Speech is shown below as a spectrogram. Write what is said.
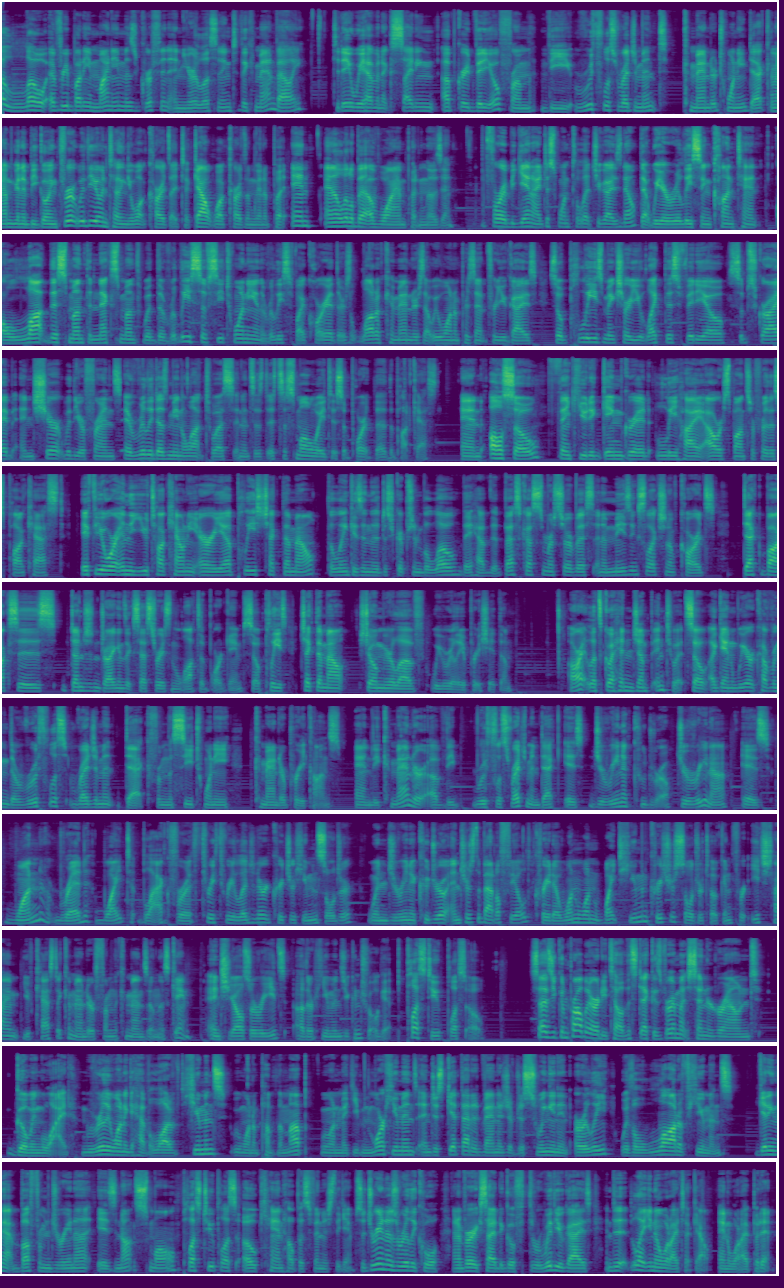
Hello, everybody. My name is Griffin, and you're listening to the Command Valley. Today, we have an exciting upgrade video from the Ruthless Regiment Commander 20 deck, and I'm going to be going through it with you and telling you what cards I took out, what cards I'm going to put in, and a little bit of why I'm putting those in. Before I begin, I just want to let you guys know that we are releasing content a lot this month and next month with the release of C20 and the release of Ikoria. There's a lot of commanders that we want to present for you guys. So please make sure you like this video, subscribe, and share it with your friends. It really does mean a lot to us, and it's a, it's a small way to support the, the podcast. And also, thank you to GameGrid Lehigh, our sponsor for this podcast. If you are in the Utah County area, please check them out. The link is in the description below. They have the best customer service, an amazing selection of cards, deck boxes, Dungeons and Dragons accessories, and lots of board games. So please check them out, show them your love. We really appreciate them. All right, let's go ahead and jump into it. So again, we are covering the Ruthless Regiment deck from the C20 commander precons. And the commander of the Ruthless Regiment deck is Jirina Kudro. Jirina is one red, white, black for a 3 3 legendary creature human soldier. When Jirina Kudro enters the battlefield, create a 1 1 white human creature soldier token for each time you've cast a commander from the command zone this game. And she also reads other humans you control get plus 2 0. So as you can probably already tell, this deck is very much centered around going wide. We really want to have a lot of humans. We want to pump them up. We want to make even more humans and just get that advantage of just swinging in early with a lot of humans. Getting that buff from Jirina is not small. Plus 2 plus O can help us finish the game. So Jirina is really cool, and I'm very excited to go through with you guys and to let you know what I took out and what I put in.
